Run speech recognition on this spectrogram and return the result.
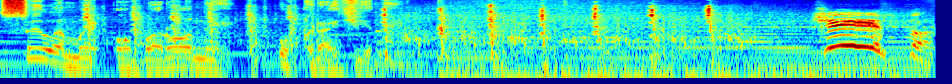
силами оборони України. Чисто!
